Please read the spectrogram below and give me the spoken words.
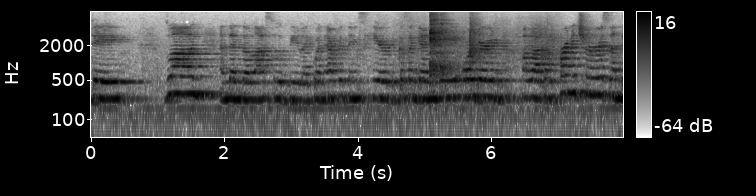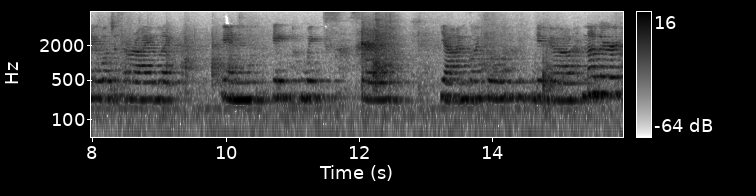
day vlog and then the last would be like when everything's here because again we ordered a lot of furnitures and they will just arrive like in eight weeks. So yeah i'm going to give you another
